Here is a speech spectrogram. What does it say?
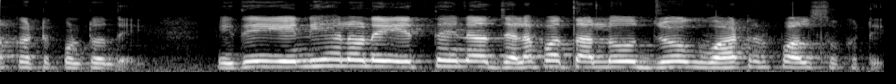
ఆకట్టుకుంటుంది. ఇది ఇండియాలోని ఎత్తైన జలపాతాల్లో జోగ్ వాటర్ ఫాల్స్ ఒకటి.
